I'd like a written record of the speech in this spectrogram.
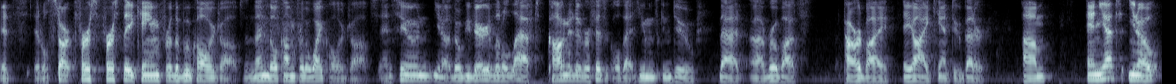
it's it'll start first first they came for the blue collar jobs and then they'll come for the white collar jobs. And soon you know there'll be very little left cognitive or physical that humans can do that uh, robots powered by ai can't do better. Um, and yet you know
